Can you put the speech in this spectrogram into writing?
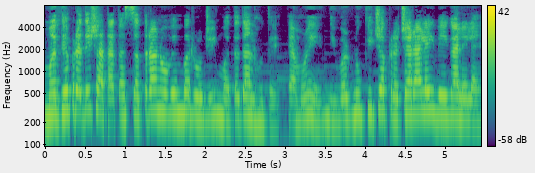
मध्य प्रदेशात आता सतरा नोव्हेंबर रोजी मतदान होतंय. त्यामुळे निवडणुकीच्या प्रचारालाही वेग आलेला आहे.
